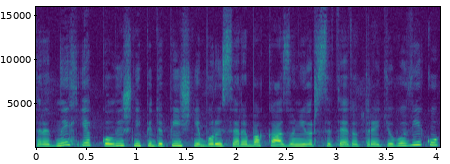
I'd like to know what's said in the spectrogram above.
Серед них як колишні підопічні Бориса Рибака з університету третього віку,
